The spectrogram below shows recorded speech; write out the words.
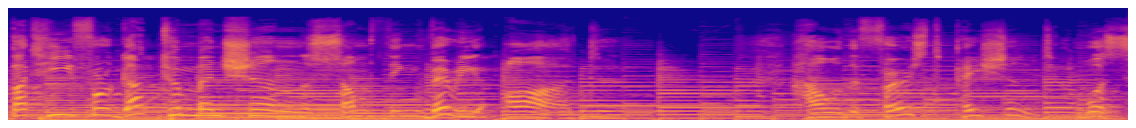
But he forgot to mention something very odd. How the first patient was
